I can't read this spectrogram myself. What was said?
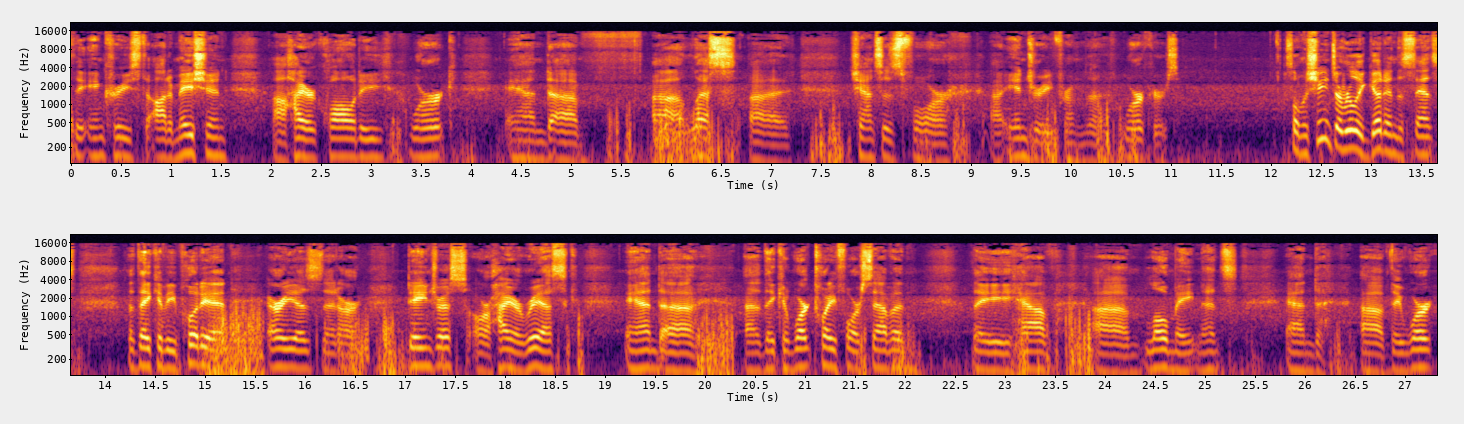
the increased automation, uh, higher quality work, and uh, uh less uh, chances for uh, injury from the workers. So machines are really good in the sense that they can be put in areas that are dangerous or higher risk and uh, uh, they can work 24 7. They have um, low maintenance and uh, they work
